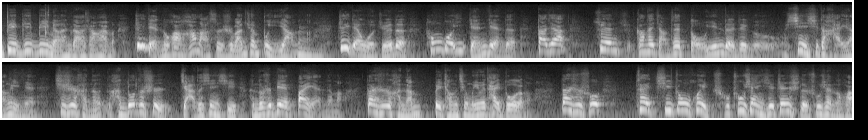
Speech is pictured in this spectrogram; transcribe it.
避避避免了很大的伤害嘛。这一点的话，哈马斯是完全不一样的嘛。这一点我觉得通过一点点的，大家虽然刚才讲在抖音的这个信息的海洋里面，其实很能很多都是假的信息，很多是变扮演的嘛，但是很难被澄清嘛，因为太多了嘛。但是说。在其中会出出现一些真实的出现的话，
